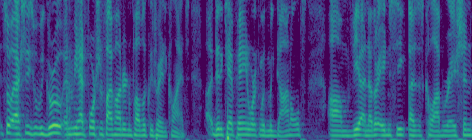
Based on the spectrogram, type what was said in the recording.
So actually, so we grew and we had Fortune 500 and publicly traded clients. I did a campaign working with McDonald's um, via another agency as a collaboration.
